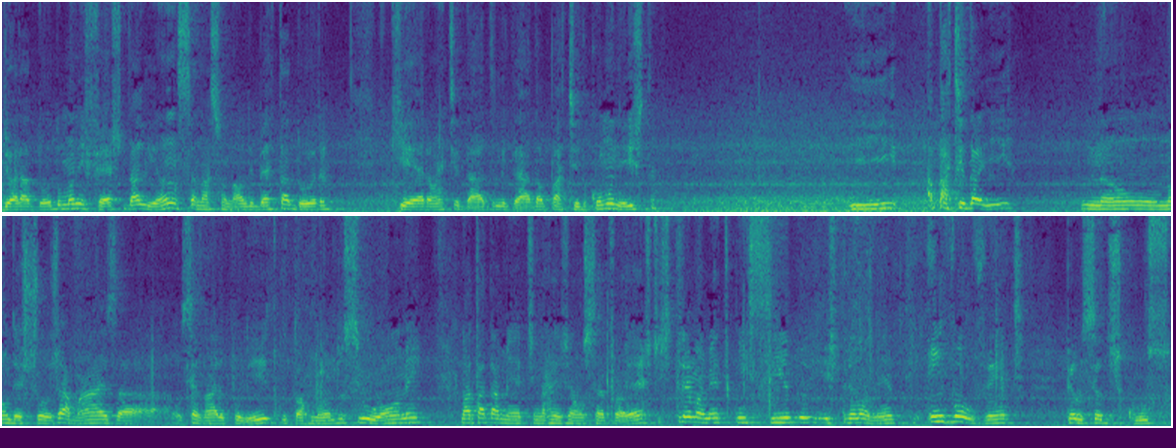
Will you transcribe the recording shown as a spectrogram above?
de orador do Manifesto da Aliança Nacional Libertadora, que era uma entidade ligada ao Partido Comunista. E a partir daí não, não deixou jamais a, o cenário político, tornando-se o homem, notadamente na região centro-oeste, extremamente conhecido e extremamente envolvente pelo seu discurso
